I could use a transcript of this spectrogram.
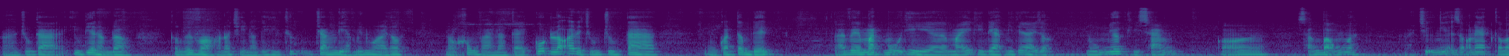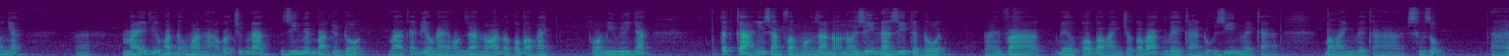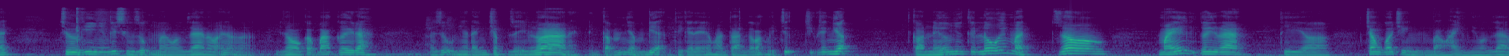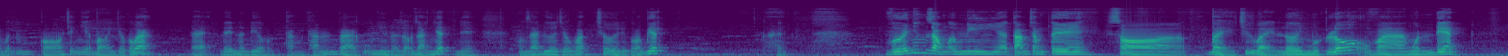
À, chúng ta ưu tiên hàng đầu. Còn cái vỏ nó chỉ là cái hình thức trang điểm bên ngoài thôi. Nó không phải là cái cốt lõi để chúng chúng ta ừ, quan tâm đến. Đấy, về mặt mũi thì ờ, máy thì đẹp như thế này rồi. Núm nước thì sáng có sáng bóng rồi. Chữ nghĩa rõ nét các bác nhé máy thì hoạt động hoàn hảo các chức năng di nguyên bản tuyệt đối. Và cái điều này Hoàng gia nói và có bảo hành. Các bác lưu ý nhé tất cả những sản phẩm Hoàng gia nó nói zin là zin tuyệt đối. Đấy, và đều có bảo hành cho các bác về cả độ zin về cả bảo hành về cả sử dụng. Đấy. trừ khi những cái sử dụng mà Hoàng gia nói là do các bác gây ra. Ví dụ như đánh chập dây loa này đánh cắm nhầm điện thì cái đấy hoàn toàn các bác phải chịu, chịu trách nhiệm. Còn nếu những cái lỗi mà do máy gây ra thì uh, trong quá trình bảo hành thì Hoàng gia vẫn có trách nhiệm bảo hành cho các bác. Đấy đấy là điều thẳng thắn và cũng như là rõ ràng nhất để Hoàng gia đưa cho các bác chơi để các bác biết. Đấy. với những dòng âm ni 800T sò 7 trừ 7 lời một lỗ và nguồn đen,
